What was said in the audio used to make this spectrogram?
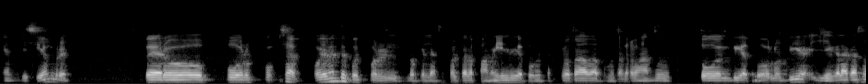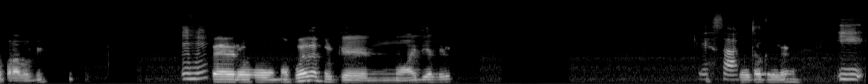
en diciembre, pero por, o sea, obviamente pues por el- lo que le hace falta a la familia, porque está explotada, porque está trabajando todo el día, todos los días, y llega a la casa para dormir, pero no puede porque no hay días libres, otro exacto. problema, Y,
